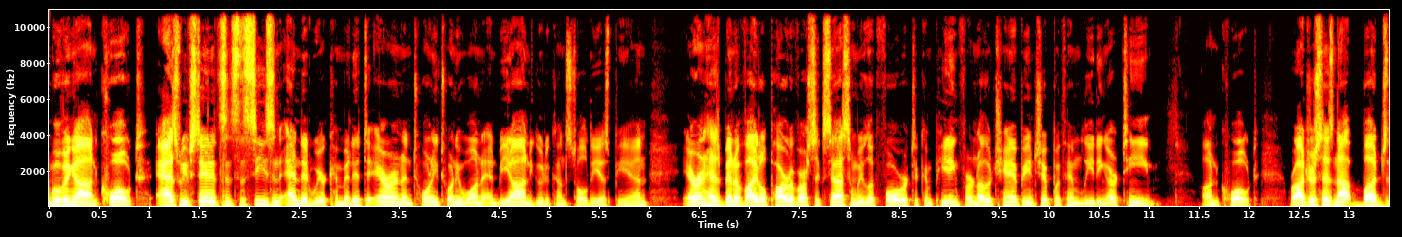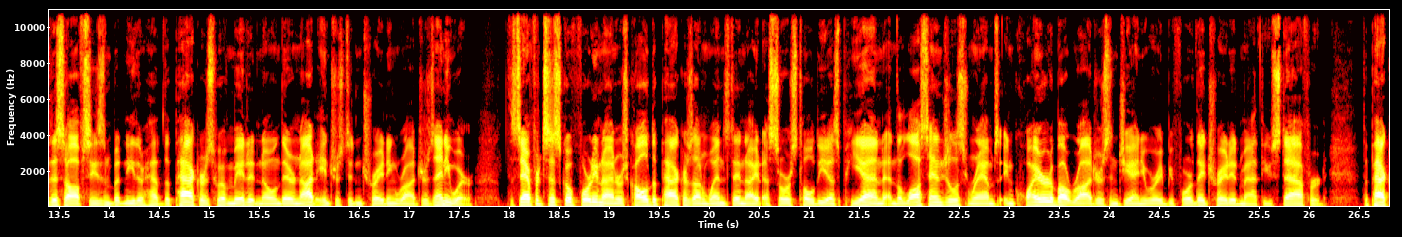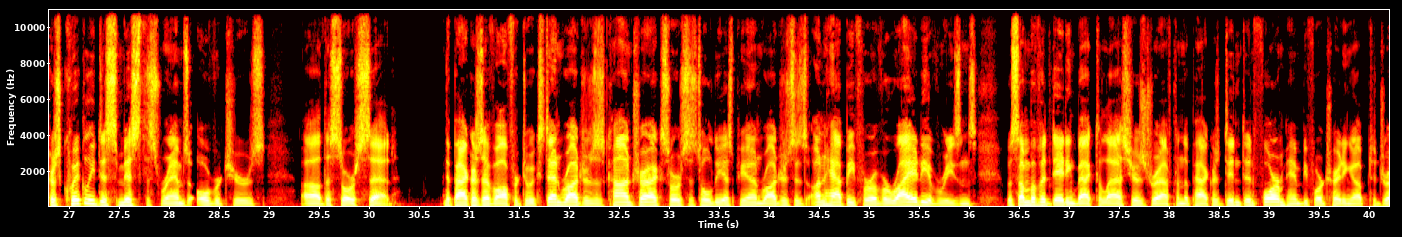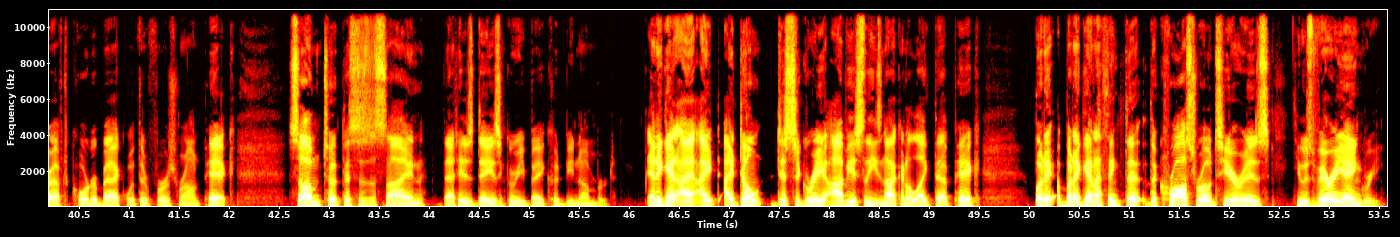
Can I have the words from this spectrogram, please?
Moving on, quote, as we've stated since the season ended, we are committed to Aaron in 2021 and beyond, Gutekunst told ESPN. Aaron has been a vital part of our success, and we look forward to competing for another championship with him leading our team. Unquote. Rodgers has not budged this offseason, but neither have the Packers, who have made it known they're not interested in trading Rodgers anywhere. The San Francisco 49ers called the Packers on Wednesday night, a source told ESPN, and the Los Angeles Rams inquired about Rodgers in January before they traded Matthew Stafford. The Packers quickly dismissed the Rams' overtures, uh, the source said. The Packers have offered to extend Rodgers' contract. Sources told ESPN Rodgers is unhappy for a variety of reasons, with some of it dating back to last year's draft when the Packers didn't inform him before trading up to draft quarterback with their first round pick. Some took this as a sign that his days in Green Bay could be numbered. And again, I I, I don't disagree. Obviously, he's not going to like that pick, but but again, I think the the crossroads here is he was very angry.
